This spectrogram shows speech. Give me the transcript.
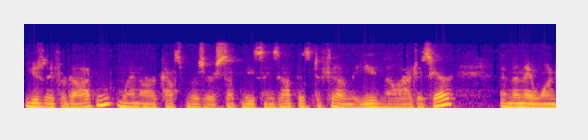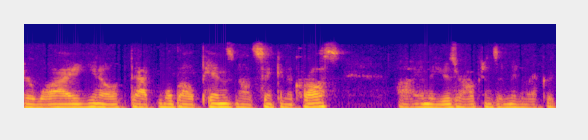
usually forgotten when our customers are setting these things up is to fill in the email address here. And then they wonder why, you know, that mobile pin's not syncing across uh, in the user options admin record.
